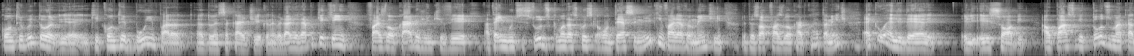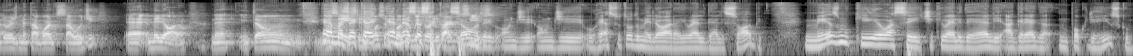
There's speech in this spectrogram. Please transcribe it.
contribuidores, eh, que contribuem para a doença cardíaca, na verdade, até porque quem faz low carb, a gente vê até em muitos estudos que uma das coisas que acontece meio que invariavelmente no pessoal que faz low carb corretamente é que o LDL ele, ele sobe, ao passo que todos os marcadores metabólicos de saúde é, melhoram, né? Então, é, mas sei, é que um é nessa situação, Rodrigo, onde, onde o resto todo melhora e o LDL sobe, mesmo que eu aceite que o LDL agrega um pouco de risco,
